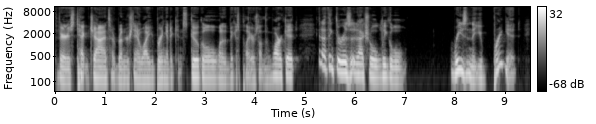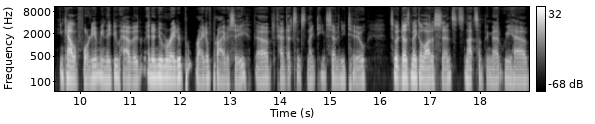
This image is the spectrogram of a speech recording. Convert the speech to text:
the various tech giants. I understand why you bring it against Google, one of the biggest players on the market. And I think there is an actual legal reason that you bring it in California. I mean, they do have a, an enumerated right of privacy. Uh, they've had that since 1972. So it does make a lot of sense. It's not something that we have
